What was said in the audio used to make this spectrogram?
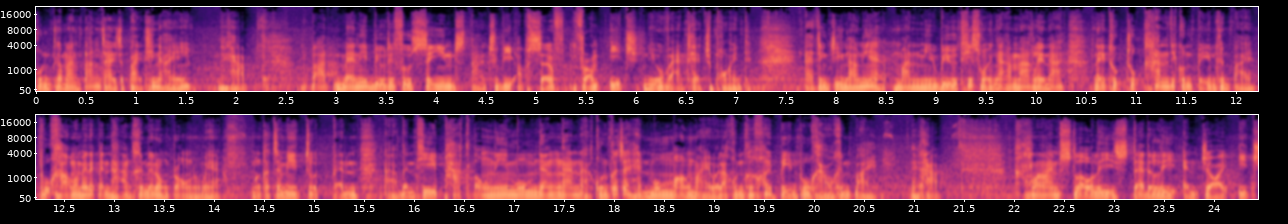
คุณกำลังตั้งใจจะไปที่ไหน นะครับ but many beautiful scenes are to be observed from each new vantage point แต่จริงๆแล้วเนี่ยมันมีวิวที่สวยงามมากเลยนะ ในทุกๆขั้นที่คุณปีนขึ้นไปภูเขามันไม่ได้เป็นทางขึ้นไปตรงๆถูกไหมฮะมันก็จะมีจุดเป็นอ่าเป็นที่พักตรงนี้มุมอย่างนั้นอะคุณก็จะเห็นมุมมองใหม่เวลาคุณค่อยๆปีนภูเขาขึ้นไปนะครับ climb slowly steadily enjoy each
